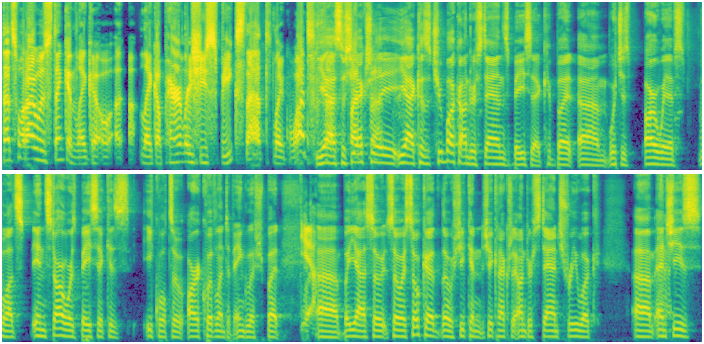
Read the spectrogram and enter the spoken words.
that's what I was thinking. Like, uh, uh, uh like apparently she speaks that. Like what? Yeah. So she but, actually, yeah, because Chewbacca understands Basic, but um, which is our way of well, it's in Star Wars. Basic is equal to our equivalent of English, but yeah, uh, but yeah. So so Ahsoka though she can she can actually understand Shyriiwook, um, and she's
